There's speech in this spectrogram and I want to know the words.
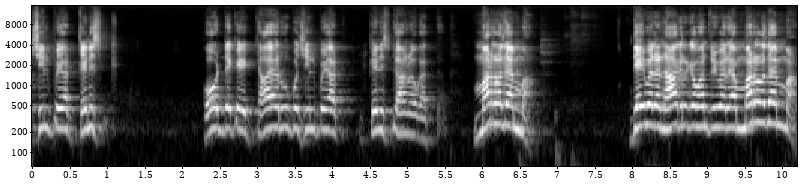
ශිල්පයක් ටෙනිස් කෝඩ් එක ඡායරූප ශිල්පයක් ටෙනිස් ගානව ගත්ත. මරල දැම්මා. දේවල නාගරික මන්ත්‍රීවරයා මරල දැම්මා.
